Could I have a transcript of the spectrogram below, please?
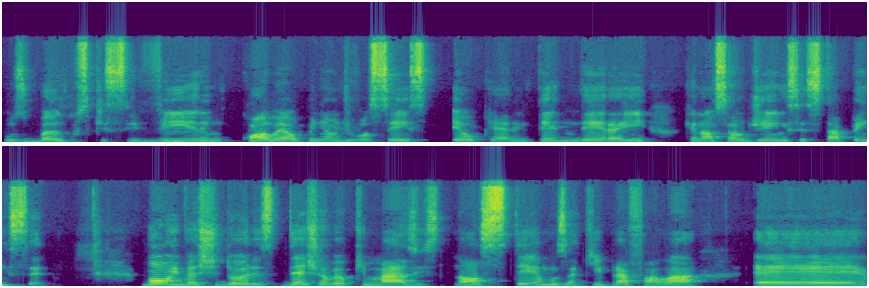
os bancos que se virem. Qual é a opinião de vocês? Eu quero entender aí o que a nossa audiência está pensando. Bom, investidores, deixa eu ver o que mais nós temos aqui para falar. É...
